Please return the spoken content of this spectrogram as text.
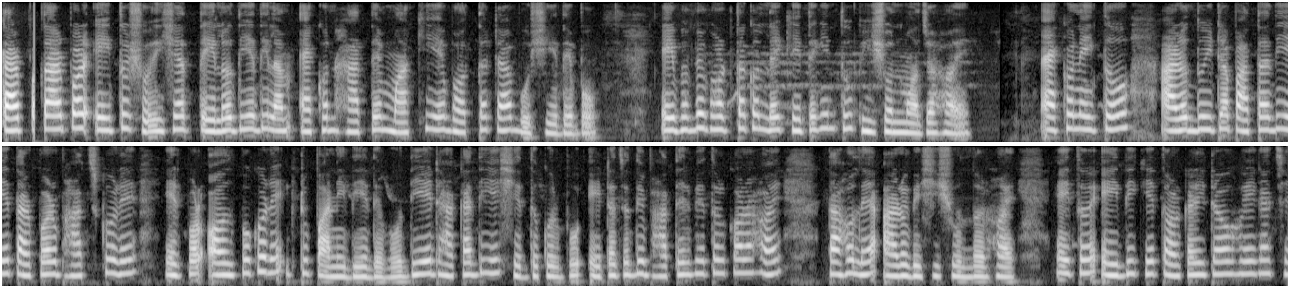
তারপর তারপর এই তো সরিষার তেলও দিয়ে দিলাম। এখন হাতে মাখিয়ে ভর্তাটা বসিয়ে দেব। এইভাবে ভর্তা করলে খেতে কিন্তু ভীষণ মজা হয়। এখন এই তো আরও দুইটা পাতা দিয়ে তারপর ভাজ করে, এরপর অল্প করে একটু পানি দিয়ে দেব। দিয়ে ঢাকা দিয়ে সেদ্ধ করব। এটা যদি ভাতের ভেতর করা হয়, তাহলে আরও বেশি সুন্দর হয়। এই তো এই দিকে তরকারিটাও হয়ে গেছে,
